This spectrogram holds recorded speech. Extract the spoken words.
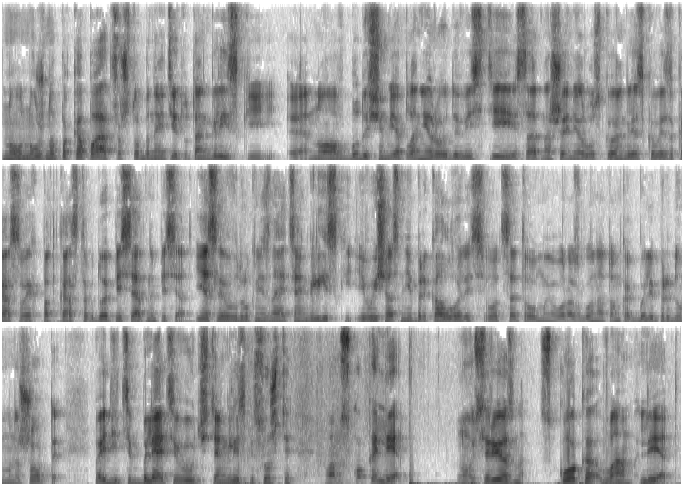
ну, нужно покопаться, чтобы найти тут английский. Э, Но в будущем я планирую довести соотношение русского и английского языка в своих подкастах до 50 на 50. Если вы вдруг не знаете английский, и вы сейчас не прикололись вот с этого моего разгона о том, как были придуманы шорты, пойдите, блядь, и выучите английский. Слушайте, вам сколько лет? Ну, серьезно, сколько вам лет?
